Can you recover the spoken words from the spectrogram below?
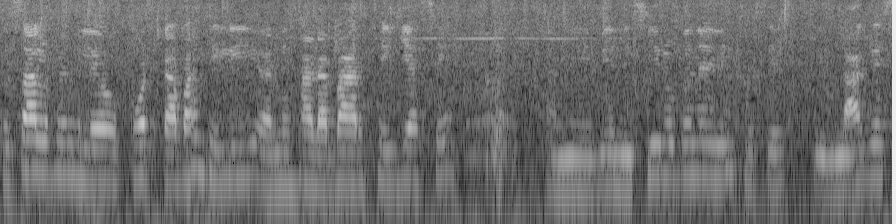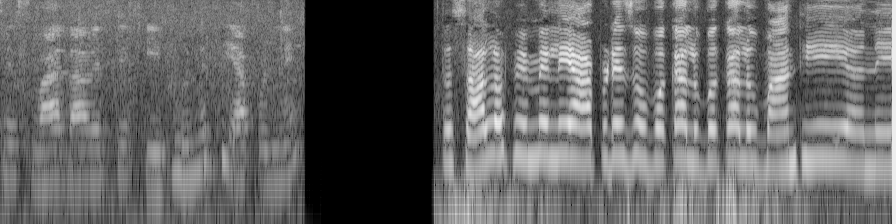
તો ચાલો ફેમિલી કોટકા બાંધી લઈ અને સાડા બાર થઈ ગયા છે. અને બેની શીરો બનાવીને થશે એવું લાગે છે, સ્વાદ આવે છે, કીધું નથી આપણને. તો ચાલો ફેમિલી આપણે જો બકાલું બકાલું બાંધી અને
